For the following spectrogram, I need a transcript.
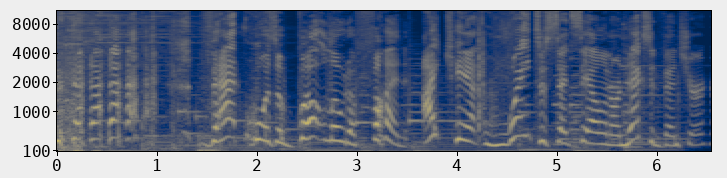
That was a boatload of fun. I can't wait to set sail on our next adventure.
